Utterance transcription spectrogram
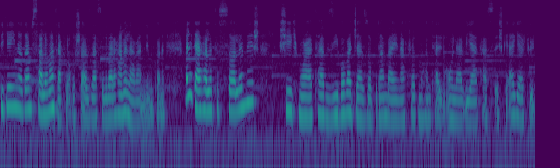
دیگه این آدم سلامت اخلاقش رو از دست داده برای همه لوندی می‌کنه. ولی در حالت سالمش شیک مرتب زیبا و جذاب بودن برای این افراد مهمترین اولویت هستش که اگر توی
